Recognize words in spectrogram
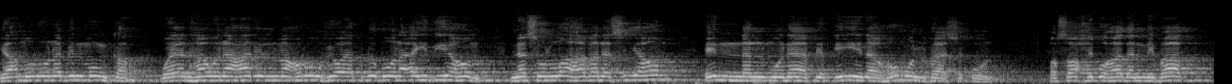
يأمرون بالمنكر وينهون عن المعروف ويقبضون أيديهم. نسوا الله فنسيهم. إن المنافقين هم الفاسقون فصاحب هذا النفاق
